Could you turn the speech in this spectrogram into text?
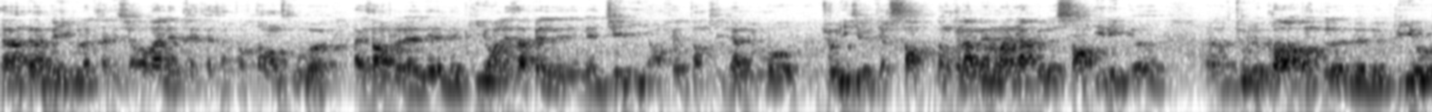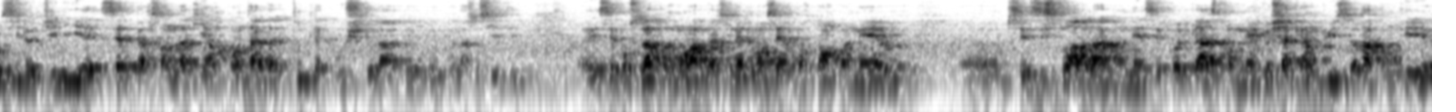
d'un pays où la tradition orale est très très importante, où euh, par exemple les, les, clients on les appelle les, jelly en fait, donc qui vient du mot joli qui veut dire sang. Donc de la même manière que le sang irrigue euh, euh, tout le corps, donc le, le, aussi, le jelly est cette personne-là qui est en contact avec toutes les couches de la, de la société. Et c'est pour cela, pour moi, personnellement, c'est important qu'on ait ces histoires-là, qu'on ait ces podcasts, qu'on ait, que chacun puisse raconter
